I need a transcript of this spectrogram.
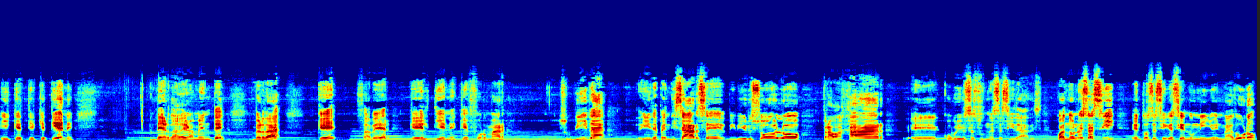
y que, que tiene verdaderamente, ¿verdad? Que saber que él tiene que formar su vida, independizarse, vivir solo, trabajar, eh, cubrirse sus necesidades. Cuando no es así, entonces sigue siendo un niño inmaduro,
